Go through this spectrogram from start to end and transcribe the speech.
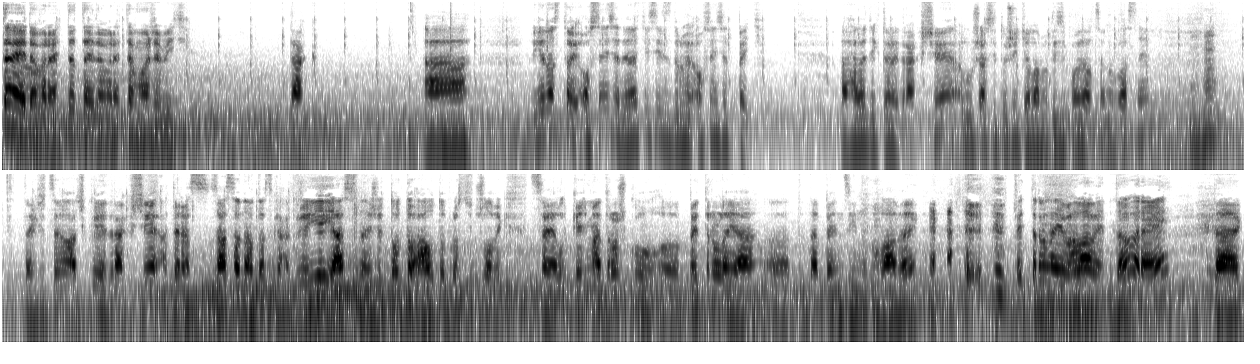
to je dobré, toto je dobré, to môže byť. Tak. A jedno stojí 81 tisíc, druhé 85. A hádate, ktoré je drahšie? Už asi tušíte, lebo ty si povedal cenu vlastne. Uh-huh. Takže celáčko je drahšie. A teraz zásadná otázka. Akože je jasné, že toto auto proste človek chcel. Keď má trošku uh, petroleja, uh, teda benzín v hlave, Petrolej v hlave, dobre. tak,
